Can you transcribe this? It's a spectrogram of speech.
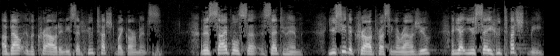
about in the crowd and he said who touched my garments and his disciples sa- said to him you see the crowd pressing around you and yet you say who touched me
